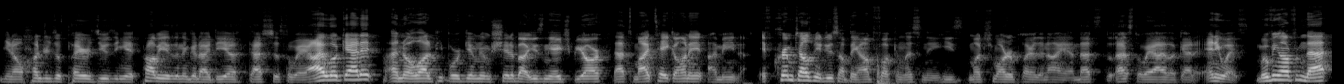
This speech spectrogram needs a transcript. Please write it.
you know, hundreds of players using it, probably isn't a good idea. That's just the way I look at it. I know a lot of people were giving him shit about using the HBR. That's my take on it. I mean, if Crim tells me to do something, I'm fucking listening. He's much smarter player than I am. That's the, that's the way I look at it. Anyways, moving on from that,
